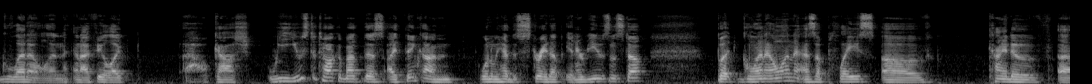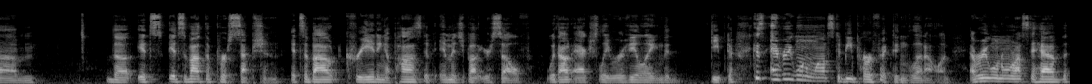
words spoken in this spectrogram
glen ellyn and i feel like oh gosh we used to talk about this i think on when we had the straight up interviews and stuff but glen ellyn as a place of kind of um, the it's it's about the perception. It's about creating a positive image about yourself without actually revealing the deep because everyone wants to be perfect in glen ellyn. Everyone wants to have the,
